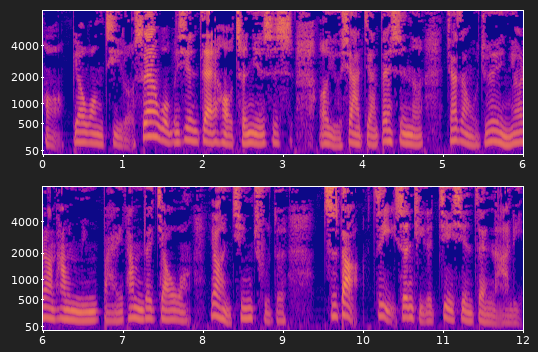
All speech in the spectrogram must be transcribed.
哦，不要忘记了。虽然我们现在哈成年是呃有下降，但是呢，家长我觉得你要让他们明白，他们在交往要很清楚的知道自己身体的界限在哪里，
